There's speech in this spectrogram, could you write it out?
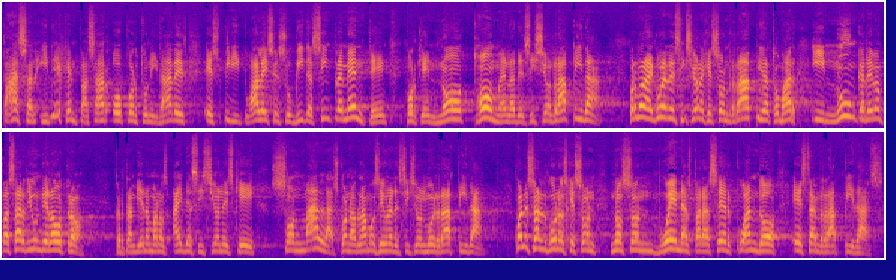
pasan y dejan pasar oportunidades espirituales en su vida simplemente porque no toman la decisión rápida. Ejemplo, hay algunas decisiones que son rápidas a tomar y nunca deben pasar de un día al otro. Pero también, hermanos, hay decisiones que son malas cuando hablamos de una decisión muy rápida. ¿Cuáles son algunos que son, no son buenas para hacer cuando están rápidas?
